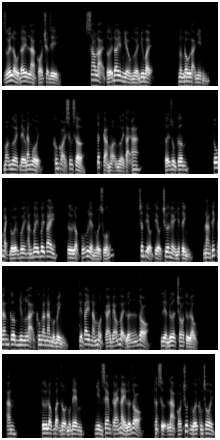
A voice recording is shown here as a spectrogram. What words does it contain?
Dưới lầu đây là có chuyện gì? Sao lại tới đây nhiều người như vậy? Ngần đầu lại nhìn, mọi người đều đang ngồi, không khỏi sưng sở tất cả mọi người tại a. Tới dùng cơm. Tô mạch đối với hắn vây vây tay, từ lộc cũng liền ngồi xuống. Chân tiểu tiểu chưa hề nhiệt tình, nàng thích ăn cơm nhưng lại không ăn ăn một mình, tiện tay nắm một cái béo ngậy lớn giỏ, liền đưa cho từ lộc. Ăn. Từ lộc bận rộn một đêm, nhìn xem cái này lớn giỏ, thật sự là có chút nuối không trôi.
